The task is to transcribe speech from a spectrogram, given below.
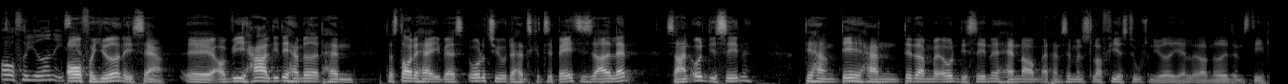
Over for jøderne især. Over for jøderne især. Øh, og vi har lige det her med, at han, der står det her i vers 28, da han skal tilbage til sit eget land, så har han ondt i sinde. Det, han, det, han, det der med ondt i sinde handler om, at han simpelthen slår 80.000 jøder ihjel, eller noget i den stil,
